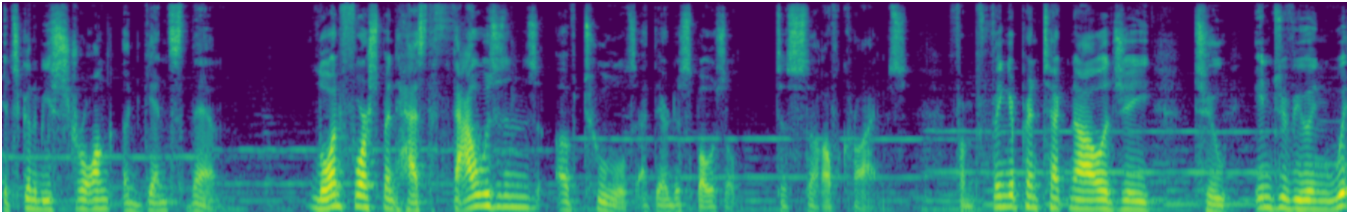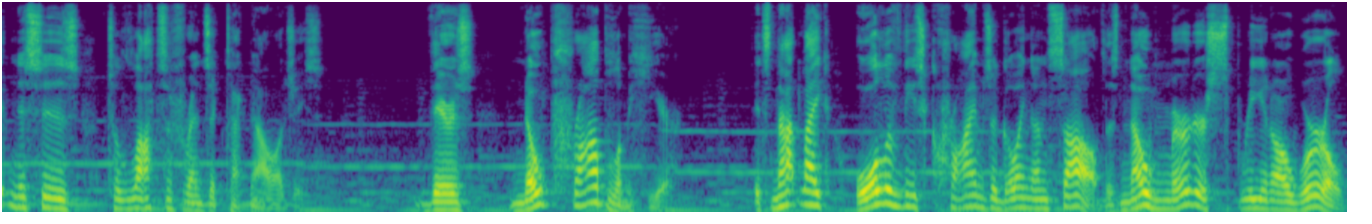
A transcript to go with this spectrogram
it's going to be strong against them. Law enforcement has thousands of tools at their disposal to solve crimes, from fingerprint technology to interviewing witnesses to lots of forensic technologies. There's no problem here. It's not like all of these crimes are going unsolved. There's no murder spree in our world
